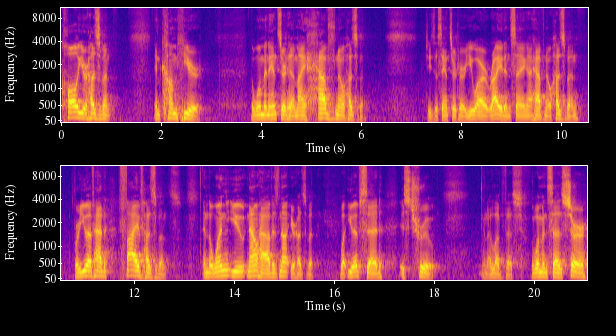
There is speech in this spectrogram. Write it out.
call your husband and come here. The woman answered him, I have no husband. Jesus answered her, You are right in saying, I have no husband, for you have had five husbands and the one you now have is not your husband. What you have said is true. And I love this. The woman says, Sir,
